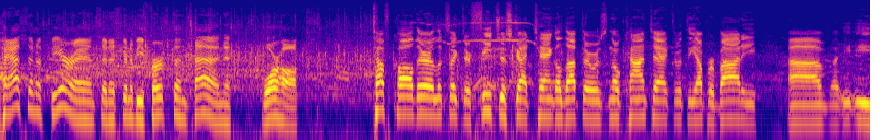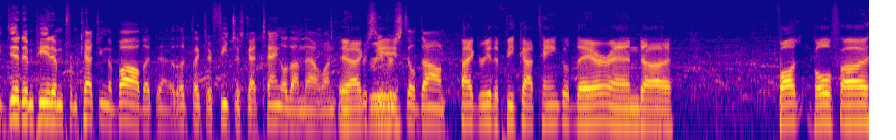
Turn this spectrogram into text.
pass interference, and it's going to be first and 10, Warhawks. Tough call there. It looks like their feet just got tangled up. There was no contact with the upper body. Uh, he, he, did impede him from catching the ball, but uh, it looked like their feet just got tangled on that one. Yeah, I Receiver's agree. still down. I agree. The feet got tangled there, and uh, both uh,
